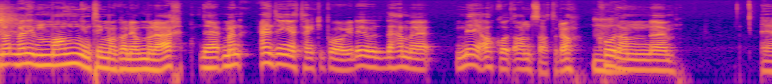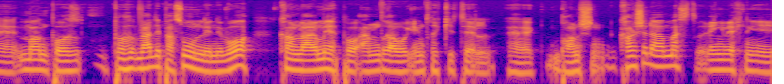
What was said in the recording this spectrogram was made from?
Men, men det er mange ting man kan jobbe med der. Eh, men en ting jeg tenker på, det er jo det her med, med akkurat ansatte. da. Mm. Hvordan eh, eh, man på, på veldig personlig nivå kan være med på å endre og inntrykket til eh, bransjen. Kanskje det er mest ringvirkning i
